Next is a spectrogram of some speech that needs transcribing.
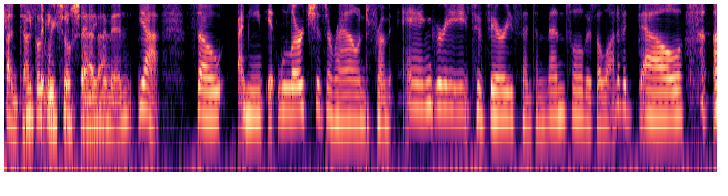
Fantastic. People can we shall keep share sending that. them in. Yeah. So I mean, it lurches around from angry to very sentimental. There's a lot of Adele.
